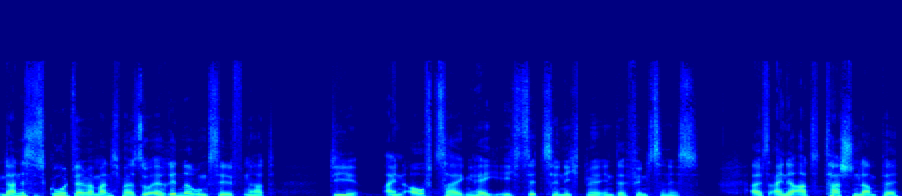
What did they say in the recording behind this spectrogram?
Und dann ist es gut, wenn man manchmal so Erinnerungshilfen hat, die einen aufzeigen, hey, ich sitze nicht mehr in der Finsternis. Als eine Art Taschenlampe,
